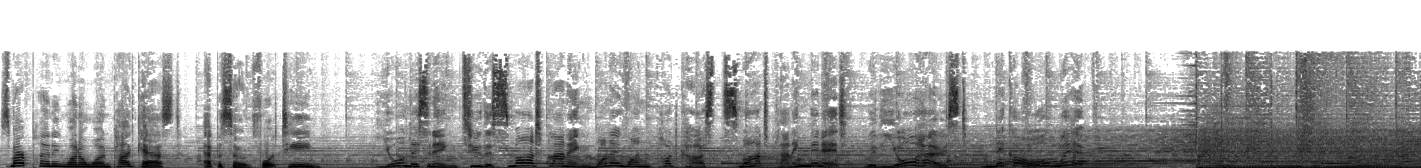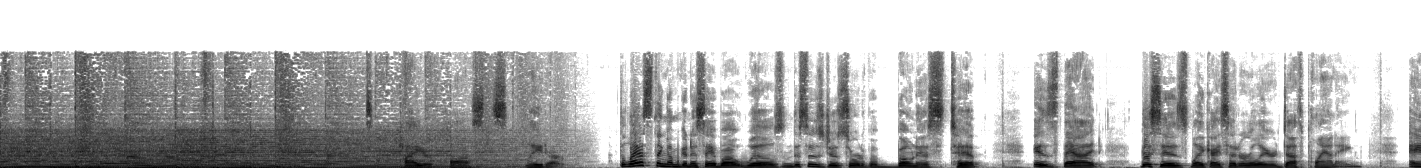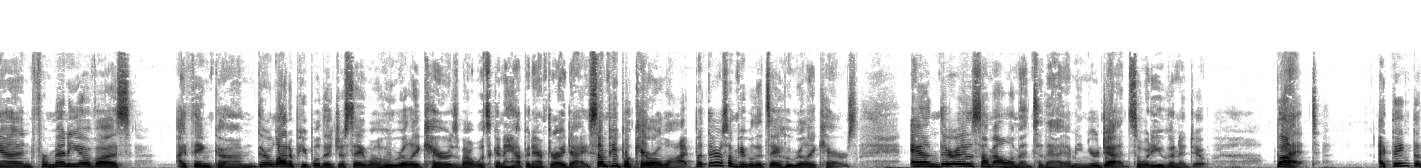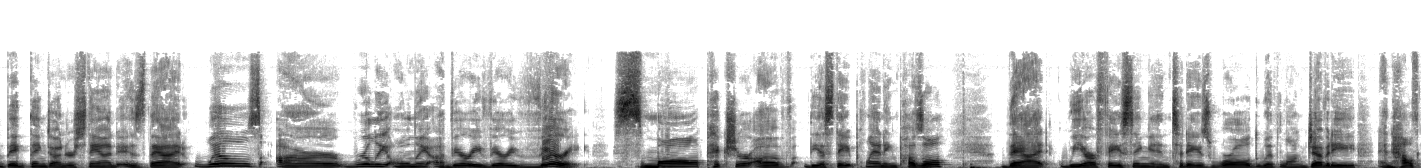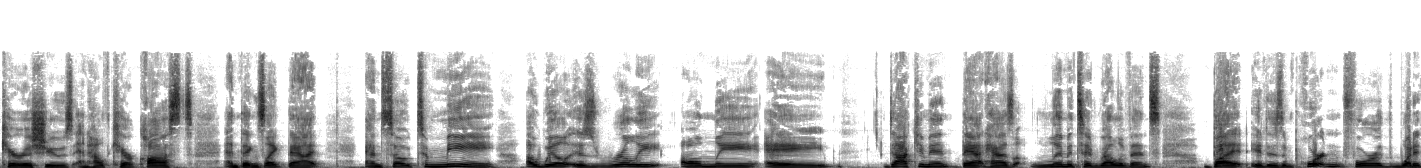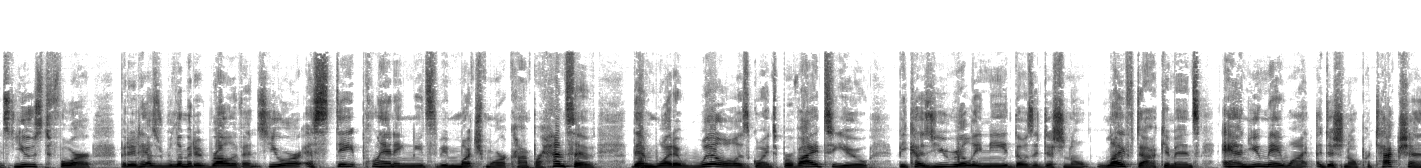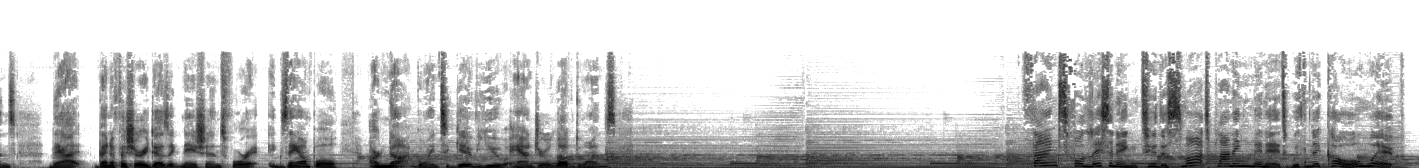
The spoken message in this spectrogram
Smart Planning 101 Podcast, Episode 14. You're listening to the Smart Planning 101 Podcast Smart Planning Minute with your host, Nicole Wipp. Higher costs later. The last thing I'm going to say about wills, and this is just sort of a bonus tip, is that this is, like I said earlier, death planning. And for many of us, I think um, there are a lot of people that just say, well, who really cares about what's going to happen after I die? Some people care a lot, but there are some people that say, who really cares? And there is some element to that. I mean, you're dead, so what are you going to do? But I think the big thing to understand is that wills are really only a very, very, very small picture of the estate planning puzzle that we are facing in today's world with longevity and healthcare issues and healthcare costs and things like that. And so to me, a will is really only a document that has limited relevance but it is important for what it's used for, but it has limited relevance. Your estate planning needs to be much more comprehensive than what a will is going to provide to you because you really need those additional life documents and you may want additional protections that beneficiary designations, for example, are not going to give you and your loved ones. Thanks for listening to the Smart Planning Minute with Nicole Wipp.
